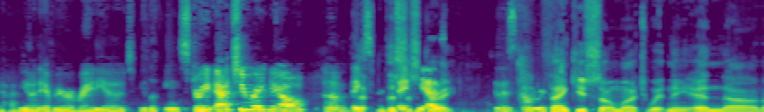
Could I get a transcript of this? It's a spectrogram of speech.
to have you on Everywhere Radio to be looking straight at you right now. Um, thanks for this is yes great. to this conversation. Thank you so much, Whitney, and uh,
